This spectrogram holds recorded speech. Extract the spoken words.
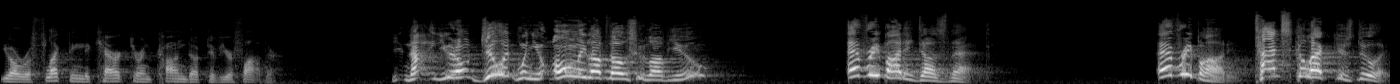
You are reflecting the character and conduct of your Father. Not, you don't do it when you only love those who love you. Everybody does that. Everybody. Tax collectors do it.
